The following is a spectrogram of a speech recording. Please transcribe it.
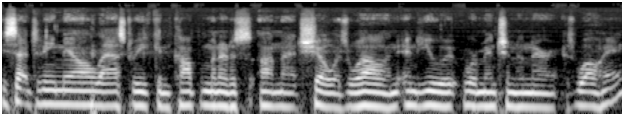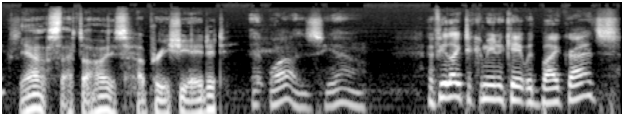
he sent an email last week and complimented us on that show as well, and, and you were mentioned in there as well, Hanks. Yes, that's always appreciated. It was, yeah. If you'd like to communicate with Bike Rides,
